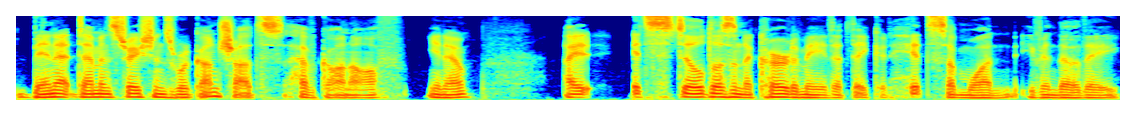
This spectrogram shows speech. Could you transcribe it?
been at demonstrations where gunshots have gone off. You know, I it still doesn't occur to me that they could hit someone, even though they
